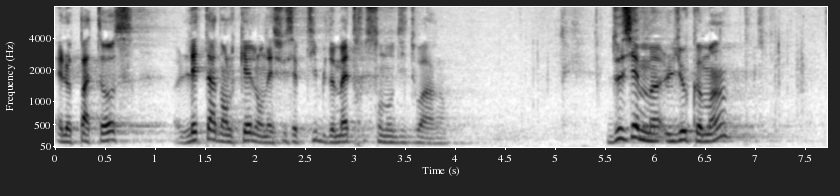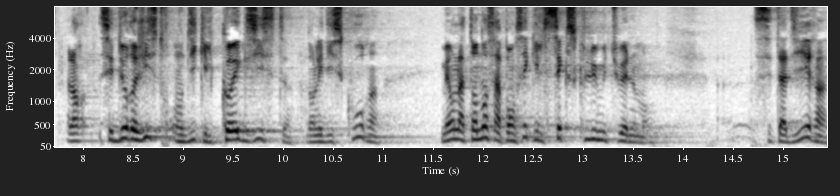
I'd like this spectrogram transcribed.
et le pathos, l'état dans lequel on est susceptible de mettre son auditoire. Deuxième lieu commun, alors ces deux registres, on dit qu'ils coexistent dans les discours, mais on a tendance à penser qu'ils s'excluent mutuellement. C'est-à-dire,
